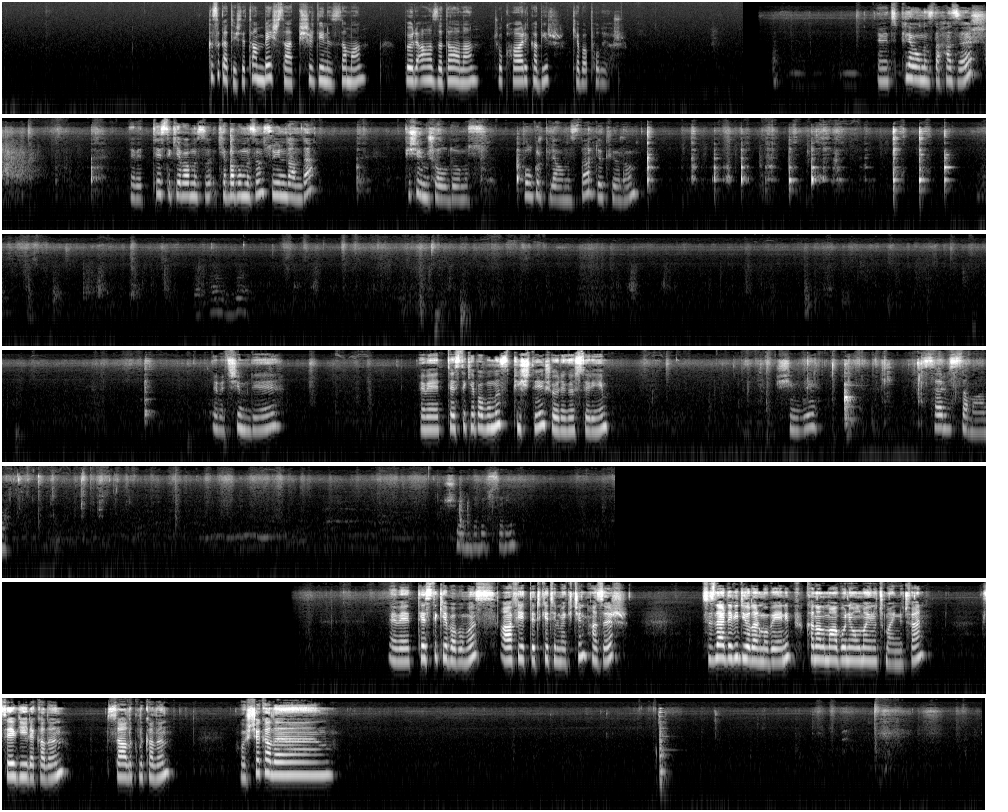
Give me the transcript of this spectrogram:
Kısık ateşte tam 5 saat pişirdiğiniz zaman böyle ağızda dağılan çok harika bir kebap oluyor. Evet pilavımız da hazır. Evet testi kebabımızı, kebabımızın suyundan da pişirmiş olduğumuz bulgur pilavımızı da döküyorum. Evet şimdi Evet testi kebabımız pişti. Şöyle göstereyim. Şimdi servis zamanı. Şöyle göstereyim. Evet, testi kebabımız afiyetle tüketilmek için hazır. Sizler de videolarımı beğenip kanalıma abone olmayı unutmayın lütfen. Sevgiyle kalın, sağlıklı kalın. Hoşça kalın.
